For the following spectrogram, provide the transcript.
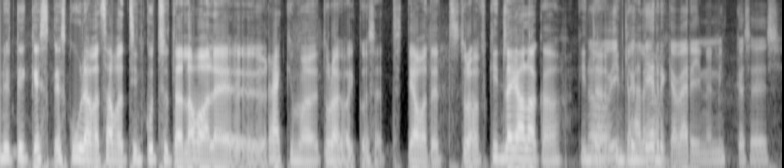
nüüd kõik, kes, kes kuulevad, saavad sind kutsuda lavale rääkima tulevikus, et teavad, et tuleb kindla jalaga, kindla, no, kindla häälega. kerge värin on ikka sees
